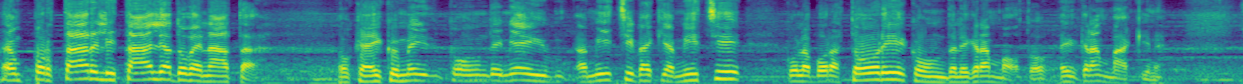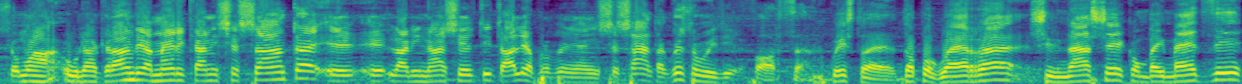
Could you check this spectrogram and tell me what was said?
è un portare l'Italia dove è nata. Okay? Con, me, con dei miei amici, vecchi amici, collaboratori con delle gran moto e gran macchine. Insomma una grande America anni 60 e, e la rinascita d'Italia proprio negli anni 60, questo vuoi dire? Forza, questo è, dopo guerra si rinasce con bei mezzi,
